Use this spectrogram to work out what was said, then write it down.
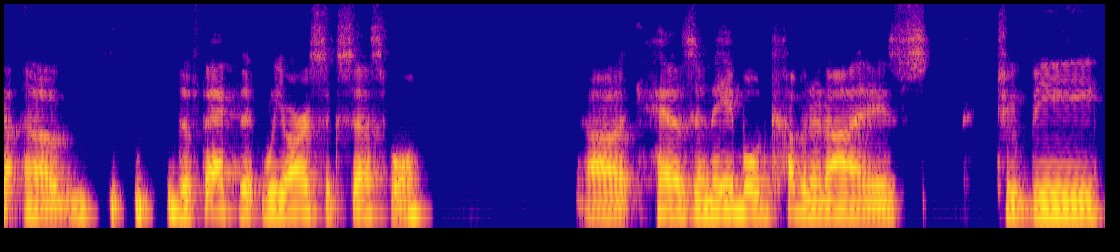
uh, the fact that we are successful uh, has enabled Covenant Eyes to be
